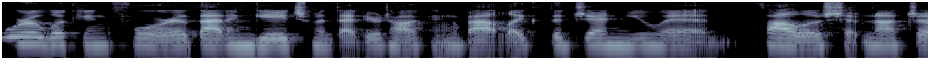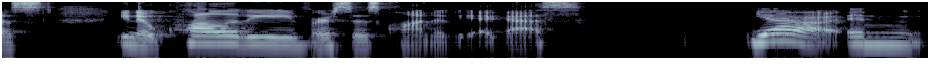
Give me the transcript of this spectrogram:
we're looking for that engagement that you're talking about, like the genuine followship, not just you know quality versus quantity. I guess. Yeah, and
